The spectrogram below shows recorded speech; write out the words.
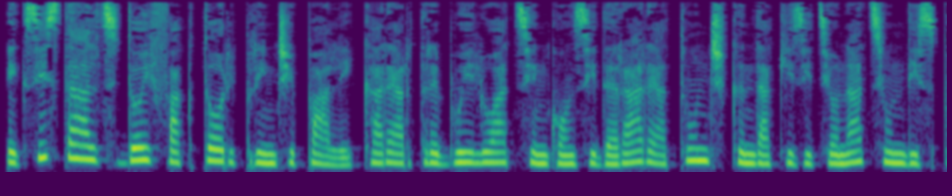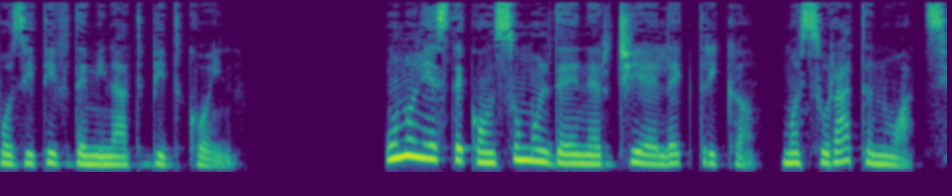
Există alți doi factori principali care ar trebui luați în considerare atunci când achiziționați un dispozitiv de minat Bitcoin. Unul este consumul de energie electrică, măsurat în watts.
